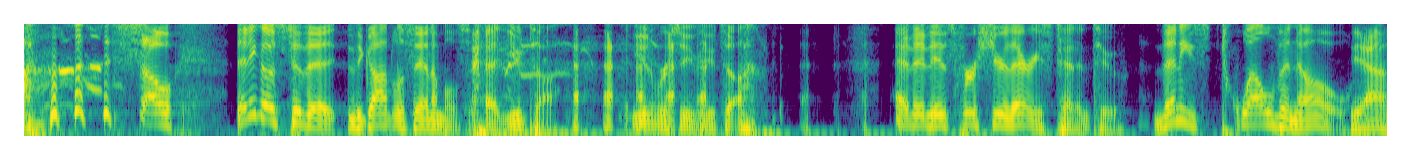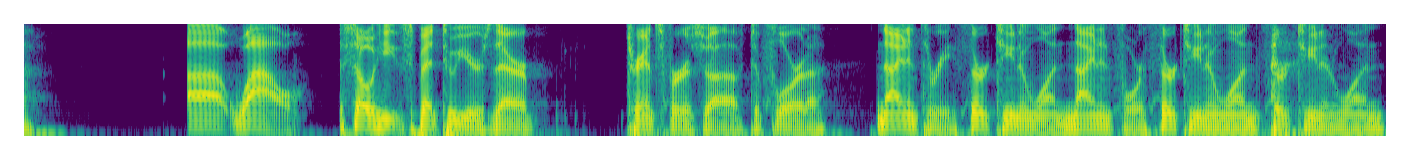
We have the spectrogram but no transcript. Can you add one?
so then he goes to the the Godless Animals at Utah, University of Utah, and in his first year there, he's ten and two. Then he's twelve and zero. Yeah. Uh, wow. So he spent two years there, transfers uh, to Florida, 9 and 3, 13 and 1, 9 and 4, 13 and 1, 13 and 1,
